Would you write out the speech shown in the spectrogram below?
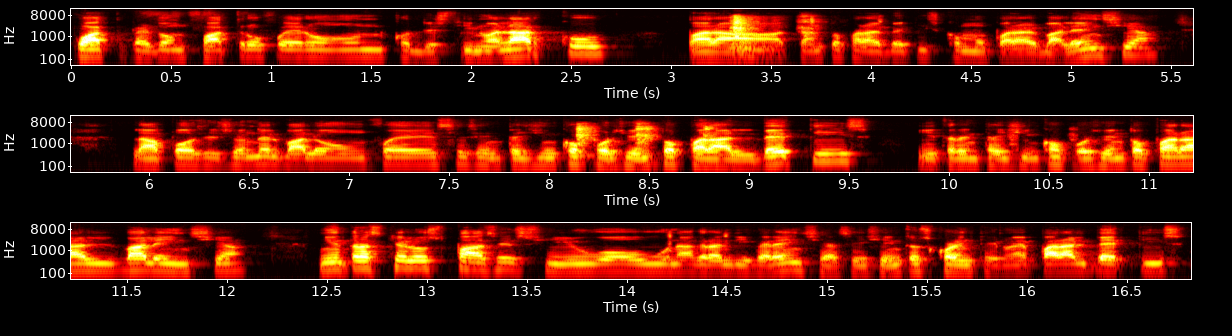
4, perdón, 4 fueron con destino al arco, para, tanto para el Betis como para el Valencia. La posición del balón fue 65% para el Betis y 35% para el Valencia, mientras que los pases sí hubo una gran diferencia, 649 para el Betis,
